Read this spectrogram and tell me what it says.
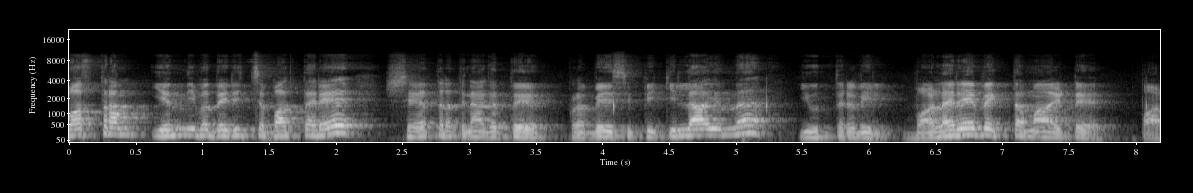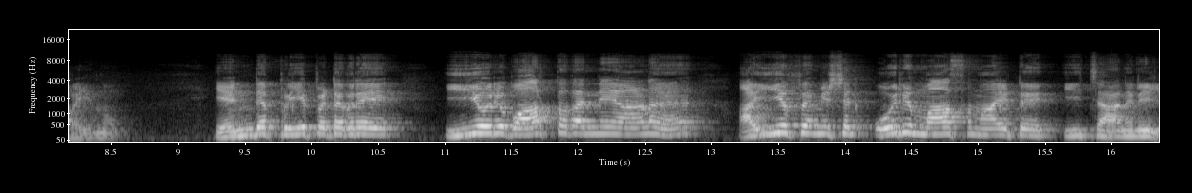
വസ്ത്രം എന്നിവ ധരിച്ച ഭക്തരെ ക്ഷേത്രത്തിനകത്ത് പ്രവേശിപ്പിക്കില്ല എന്ന് ഈ ഉത്തരവിൽ വളരെ വ്യക്തമായിട്ട് പറയുന്നു. എന്റെ പ്രിയപ്പെട്ടവരെ ഈ ഒരു വാർത്ത തന്നെയാണ് ഐ എഫ് എ മിഷൻ ഒരു മാസമായിട്ട് ഈ ചാനലിൽ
